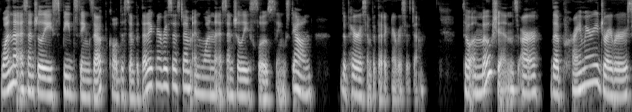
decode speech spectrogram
One that essentially speeds things up, called the sympathetic nervous system, and one that essentially slows things down, the parasympathetic nervous system. So, emotions are the primary drivers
